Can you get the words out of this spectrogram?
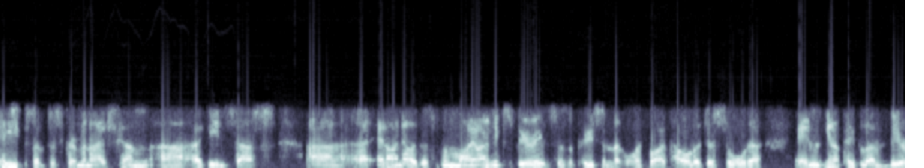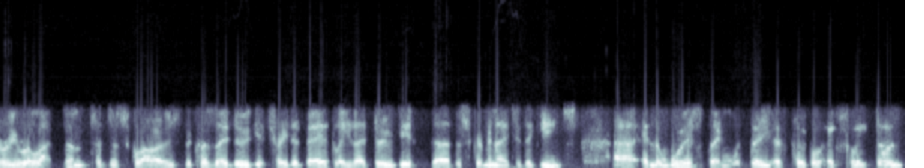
heaps of discrimination uh, against us. Uh, and I know this from my own experience as a person living with bipolar disorder. And, you know, people are very reluctant to disclose because they do get treated badly. They do get uh, discriminated against. Uh, and the worst thing would be if people actually don't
